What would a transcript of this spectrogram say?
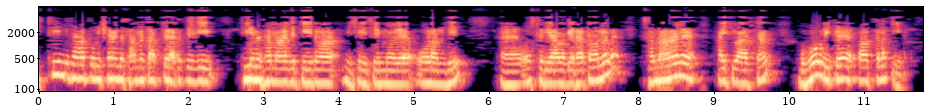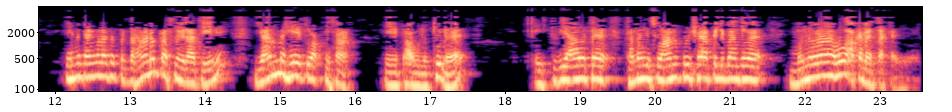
ස්ත්‍රීන්ට සහ පුරුෂයන්ට සම තත්ත්වයකදී තියෙන සමාජ තියෙනවා විශේෂයෙන්ම ඔය ඕලන්දේ ඕස්ට්‍රේලියාව වගේ රටවල සමාන අයිතිවාසිකම් බොහෝ විට පවත්ලා තියෙනවා. එහෙම තැන්වල අද ප්‍රධාන ප්‍රශ්න වෙලා තියෙන්නේ යම් හේතුවක් නිසා මේ පවුල තුල ඒ ස්ත්‍රියවට තමන්ගේ ස්වාමි පුරුෂයා පිළිබඳව මොනවා හෝ අකමැත්තක් ඇතිවෙනවා.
